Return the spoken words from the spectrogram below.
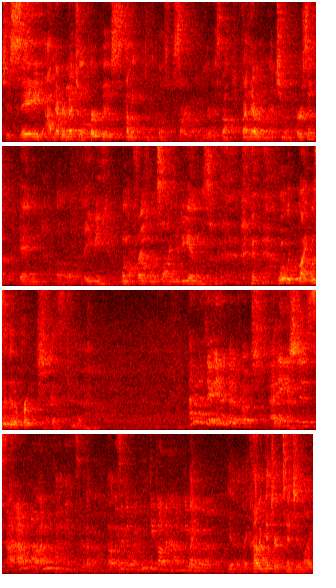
Just say I never met you on purpose. I mean, oh, sorry, I'm nervous. Um, if I never met you in person, and uh, maybe one of my friends want to slide in your DMs, what would like? What's a good approach? Because you know. I don't know if there is a good approach. I Yeah. think it's just, I, I don't know. I don't know if I have the answer to that one. That's a good one. Let me think on that. I'll give Like- you a, Yeah, like how to get your attention. Like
